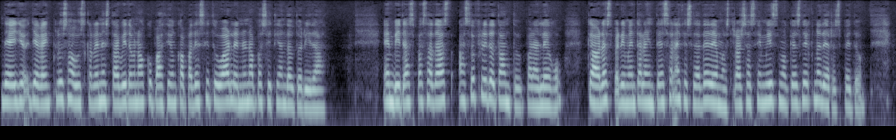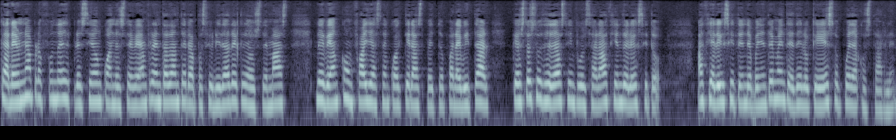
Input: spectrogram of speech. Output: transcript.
de ello, llega incluso a buscar en esta vida una ocupación capaz de situarle en una posición de autoridad. En vidas pasadas ha sufrido tanto para el ego que ahora experimenta la intensa necesidad de demostrarse a sí mismo que es digno de respeto. Caerá en una profunda depresión cuando se vea enfrentado ante la posibilidad de que los demás le vean con fallas en cualquier aspecto. Para evitar que esto suceda se impulsará haciendo el éxito hacia el éxito independientemente de lo que eso pueda costarle.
